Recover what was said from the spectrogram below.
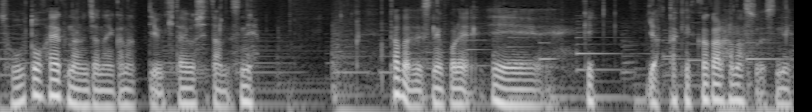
相当速くなるんじゃないかなっていう期待をしてたんですね。ただですね、これ、えー、やった結果から話すとですね、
